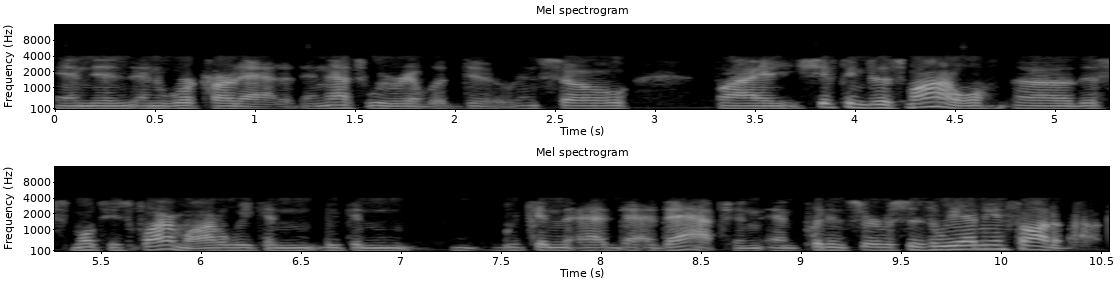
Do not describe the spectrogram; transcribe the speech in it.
and and work hard at it. And that's what we were able to do. And so by shifting to this model, uh, this multi-supplier model, we can we can we can ad- adapt and, and put in services that we hadn't even thought about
